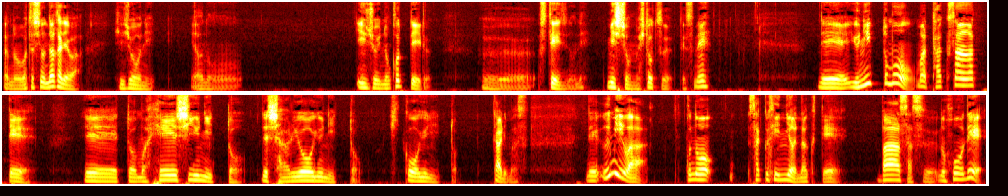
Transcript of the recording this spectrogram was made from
あの私の中では非常にあの印象に残っているステージのねミッションの一つですね。でユニットも、まあ、たくさんあってえっ、ー、とまあ、兵士ユニットで車両ユニット飛行ユニットってあります。で海はこの作品にはなくてバーサスの方で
